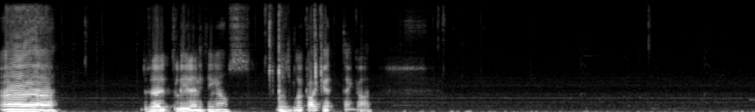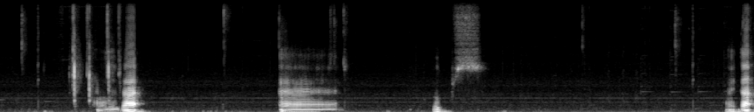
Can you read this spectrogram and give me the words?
Uh, did I delete anything else? Doesn't look like it, thank God. I'll do that. And oops. Like that.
